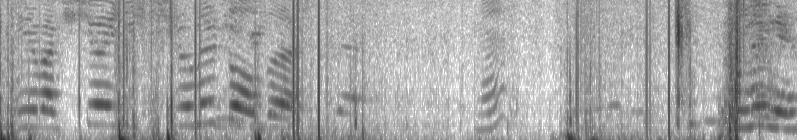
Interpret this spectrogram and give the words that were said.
Bir bak şöyle işte şuraları doldur. Ne? Anlamıyor.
